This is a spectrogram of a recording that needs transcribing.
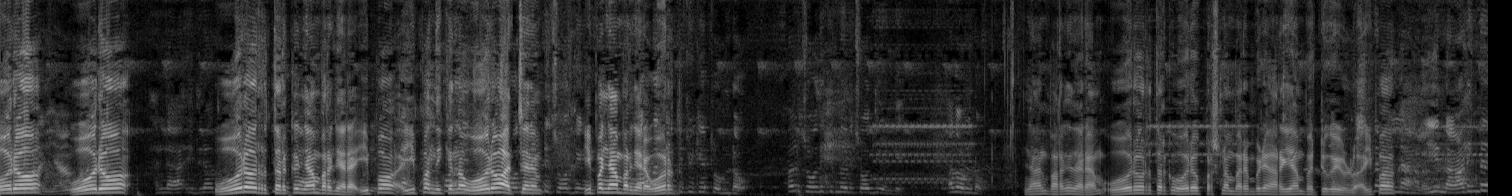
ഓരോ ഓരോ ഓരോരുത്തർക്കും ഞാൻ പറഞ്ഞുതരാം. ഇപ്പൊ ഇപ്പൊ നിൽക്കുന്ന ഓരോ അച്ഛനും ഇപ്പൊ ഞാൻ പറഞ്ഞുതരാം. ഓരോ ഞാൻ പറഞ്ഞു തരാം ഓരോരുത്തർക്കും ഓരോ പ്രശ്നം വരുമ്പോഴേ അറിയാൻ പറ്റുകയുള്ളൂ. ഇപ്പൊ ഈ നാടിന്റെ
